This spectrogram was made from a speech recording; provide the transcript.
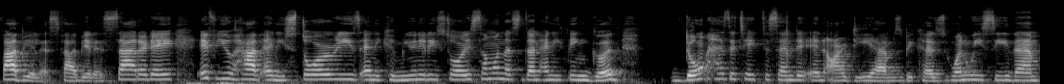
fabulous, fabulous Saturday. If you have any stories, any community stories, someone that's done anything good, don't hesitate to send it in our DMs because when we see them,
